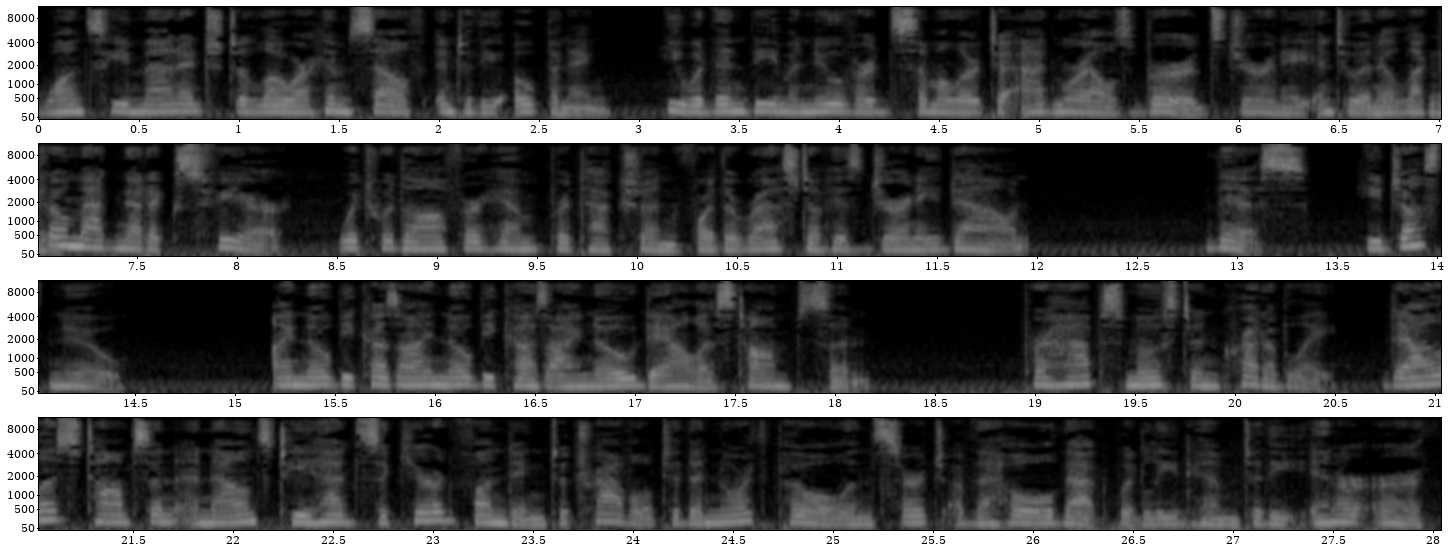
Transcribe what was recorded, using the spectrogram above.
Once he managed to lower himself into the opening, he would then be maneuvered similar to Admiral's Byrd's journey into an hmm. electromagnetic sphere, which would offer him protection for the rest of his journey down. This, he just knew. I know because I know because I know Dallas Thompson. Perhaps most incredibly, Dallas Thompson announced he had secured funding to travel to the North Pole in search of the hole that would lead him to the inner Earth.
